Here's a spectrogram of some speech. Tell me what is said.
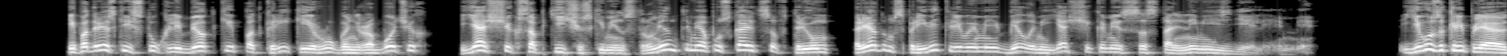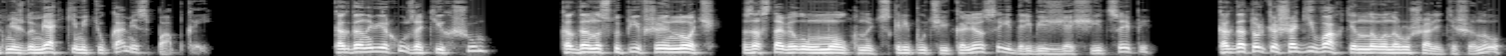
и под резкий стук лебедки, под крики и ругань рабочих, ящик с оптическими инструментами опускается в трюм рядом с приветливыми белыми ящиками с остальными изделиями. Его закрепляют между мягкими тюками с папкой. Когда наверху затих шум, когда наступившая ночь заставила умолкнуть скрипучие колеса и дребезжащие цепи, когда только шаги вахтенного нарушали тишину,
